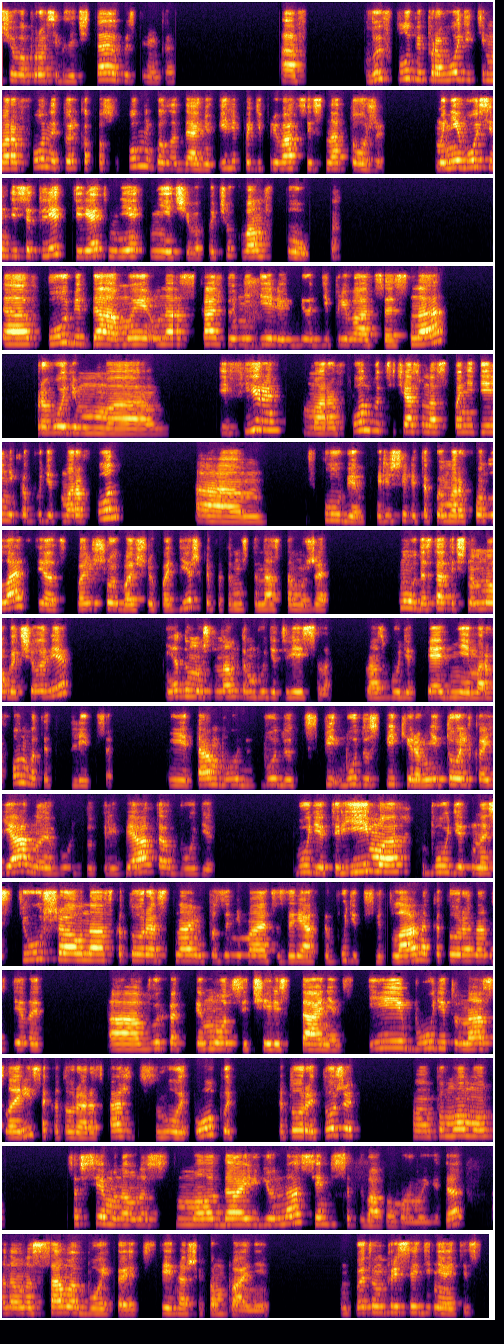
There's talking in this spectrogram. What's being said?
Еще вопросик зачитаю быстренько. А вы в клубе проводите марафоны только по сухому голоданию или по депривации сна тоже? Мне 80 лет, терять мне нечего, хочу к вам в клуб. А, в клубе, да, мы, у нас каждую неделю идет депривация сна, проводим а, эфиры, марафон. Вот сейчас у нас с понедельника будет марафон в клубе. Решили такой марафон лайт сделать с большой-большой поддержкой, потому что нас там уже ну, достаточно много человек. Я думаю, что нам там будет весело. У нас будет пять дней марафон вот этот длится. И там будут, будут, буду спикером не только я, но и будут ребята, будет, будет Рима, будет Настюша у нас, которая с нами позанимается зарядкой, будет Светлана, которая нам сделает выход эмоций через танец, и будет у нас Лариса, которая расскажет свой опыт, который тоже, а, по-моему, совсем она у нас молодая юна, 72, по-моему, ей, да? Она у нас самая бойкая из всей нашей компании. Поэтому присоединяйтесь.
